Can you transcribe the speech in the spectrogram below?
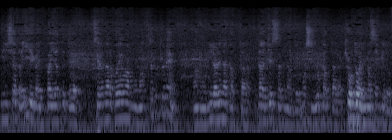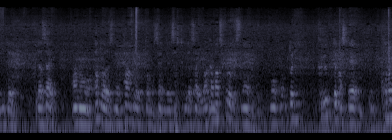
ミニシアター、いい映画いっぱいやってて、さよならホヤマンも全く去年あの見られなかった大傑作なんで、もしよかったら、今日とは言いませんけど、見てください。あのあとはですね、パンフレットも宣伝させてください。若松プロですね、もう本当に狂ってまして、この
